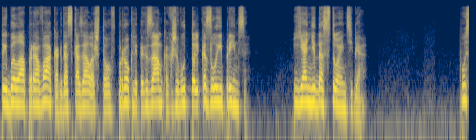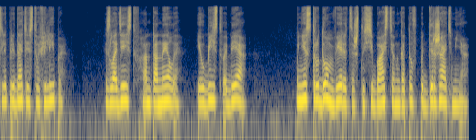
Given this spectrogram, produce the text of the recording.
Ты была права, когда сказала, что в проклятых замках живут только злые принцы. Я недостоин тебя. После предательства Филиппа, злодейств Антонеллы и убийства Беа, мне с трудом верится, что Себастьян готов поддержать меня,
